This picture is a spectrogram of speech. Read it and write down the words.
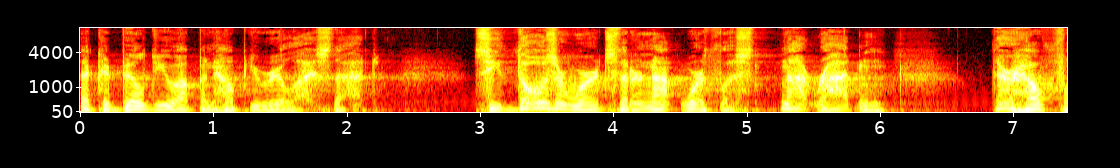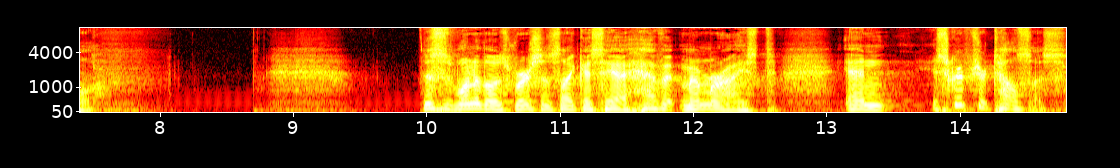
that could build you up and help you realize that. See, those are words that are not worthless, not rotten, they're helpful. This is one of those verses, like I say, I have it memorized. And scripture tells us,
